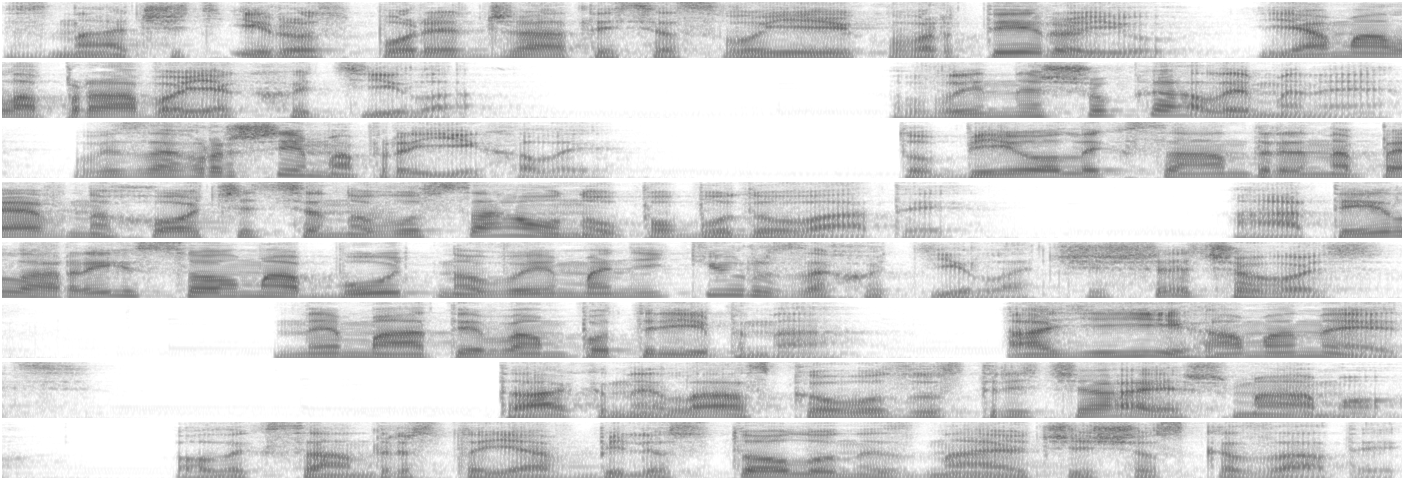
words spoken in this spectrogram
Значить, і розпоряджатися своєю квартирою я мала право, як хотіла. Ви не шукали мене, ви за грошима приїхали. Тобі, Олександре, напевно, хочеться нову сауну побудувати. А ти, Ларисо, мабуть, новий манікюр захотіла, чи ще чогось. Не мати вам потрібна, а її гаманець. Так неласково зустрічаєш, мамо. Олександр стояв біля столу, не знаючи, що сказати.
